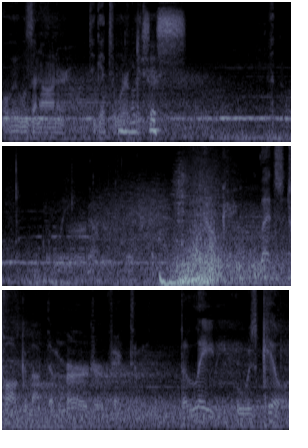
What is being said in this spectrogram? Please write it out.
Oh, it was an honor to get to work What with her. this? Okay, let's talk about the murder victim. The lady who was killed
